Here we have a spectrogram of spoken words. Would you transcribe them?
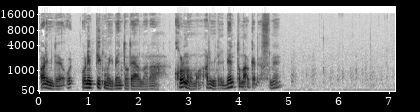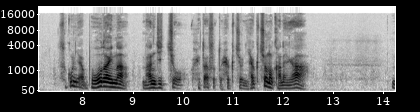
ある意味でオリンピックもイベントであるならコロナもある意味でイベントなわけですね。そこには膨大な何十兆下手すると100兆200兆の金が流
